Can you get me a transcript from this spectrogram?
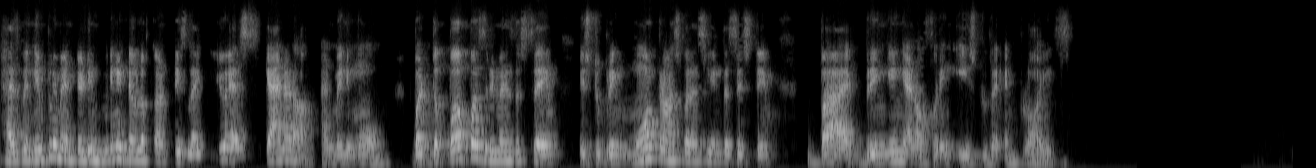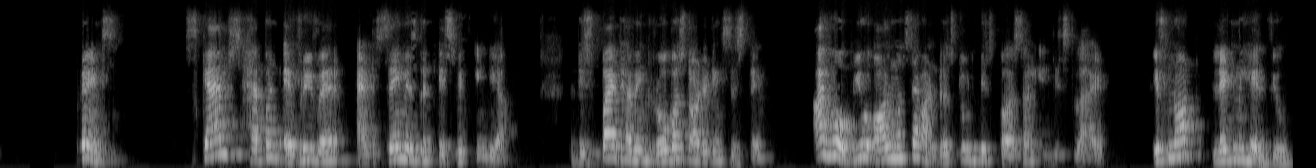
has been implemented in many developed countries like US, Canada, and many more. But the purpose remains the same, is to bring more transparency in the system by bringing and offering ease to the employees. Friends, scams happen everywhere and same is the case with India. Despite having robust auditing system, I hope you all must have understood this person in this slide. If not, let me help you.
